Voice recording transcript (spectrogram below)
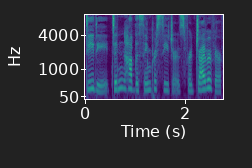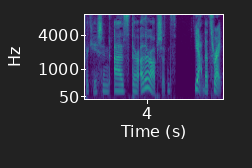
Didi didn't have the same procedures for driver verification as their other options. Yeah, that's right.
